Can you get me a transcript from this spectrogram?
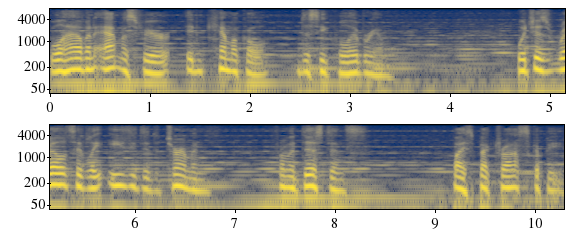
will have an atmosphere in chemical disequilibrium, which is relatively easy to determine from a distance by spectroscopy.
